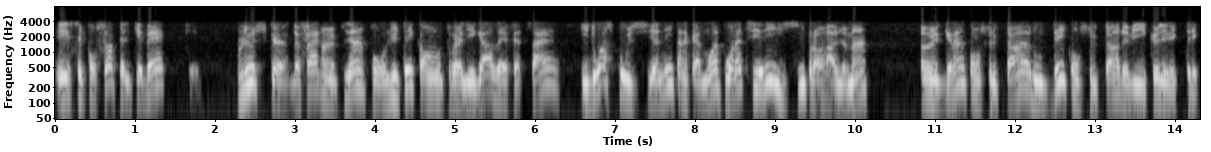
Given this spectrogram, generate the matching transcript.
Et c'est pour ça que le Québec, plus que de faire un plan pour lutter contre les gaz à effet de serre, il doit se positionner, tant qu'à moi, pour attirer ici probablement un grand constructeur ou des constructeurs de véhicules électriques.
